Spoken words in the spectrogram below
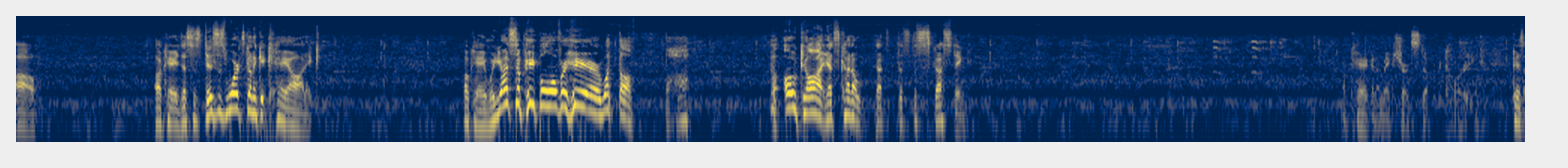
Oh. Okay, this is this is where it's gonna get chaotic. Okay, we got some people over here. What the fuck? Oh, oh god, that's kind of that's that's disgusting. Okay, I gotta make sure it's still recording. Because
